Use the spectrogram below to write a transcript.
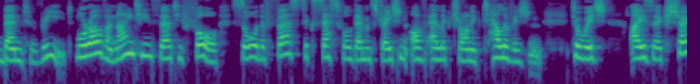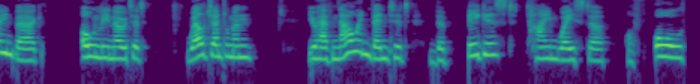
than to read. Moreover, 1934 saw the first successful demonstration of electronic television, to which Isaac Shoenberg only noted, Well, gentlemen, you have now invented the biggest time waster of all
